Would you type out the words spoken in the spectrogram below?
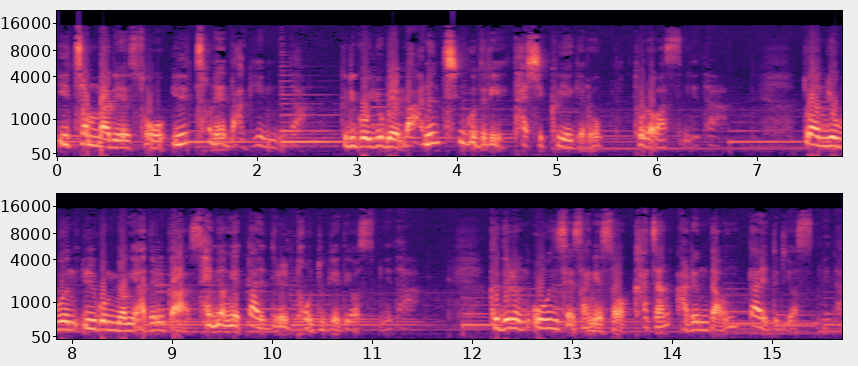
2천 마리의 소, 1천의 나귀입니다. 그리고 욥의 많은 친구들이 다시 그에게로 돌아왔습니다. 또한 욥은 7명의 아들과 3명의 딸들을 더 두게 되었습니다. 그들은 온 세상에서 가장 아름다운 딸들이었습니다.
